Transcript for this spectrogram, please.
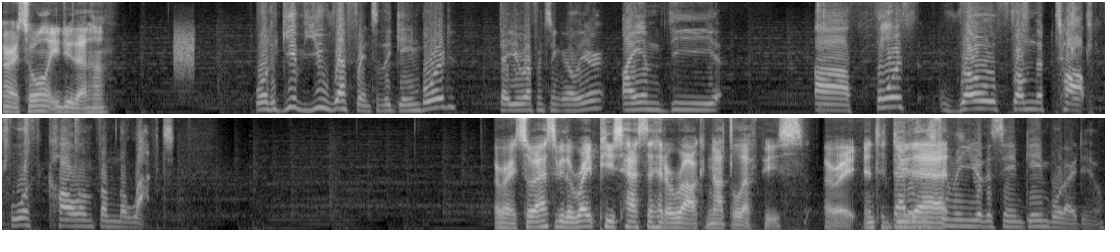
Alright, so I won't let you do that, huh? Well, to give you reference of the game board that you're referencing earlier, I am the uh, fourth row from the top, fourth column from the left. Alright, so it has to be the right piece has to hit a rock, not the left piece. Alright, and to do That is that, assuming you have the same game board I do.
